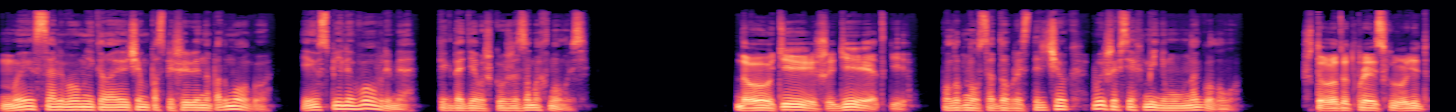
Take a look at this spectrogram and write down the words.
Мы с Львом Николаевичем поспешили на подмогу и успели вовремя, когда девушка уже замахнулась. «Ну, тише, детки!» — улыбнулся добрый старичок, выше всех минимум на голову. «Что тут происходит?»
